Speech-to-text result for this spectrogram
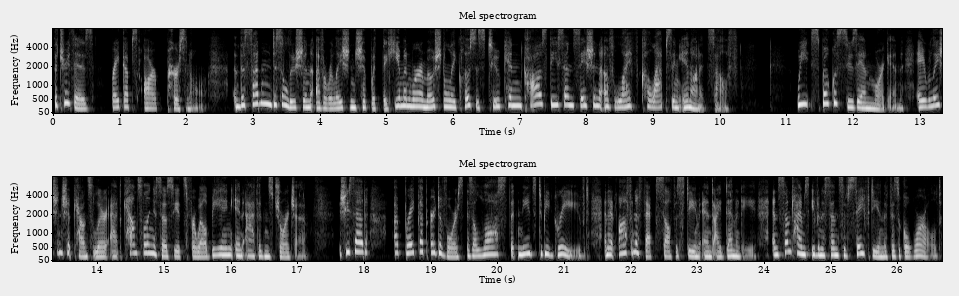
The truth is, breakups are personal. The sudden dissolution of a relationship with the human we're emotionally closest to can cause the sensation of life collapsing in on itself. We spoke with Suzanne Morgan, a relationship counselor at Counseling Associates for Wellbeing in Athens, Georgia. She said, A breakup or divorce is a loss that needs to be grieved, and it often affects self esteem and identity, and sometimes even a sense of safety in the physical world.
